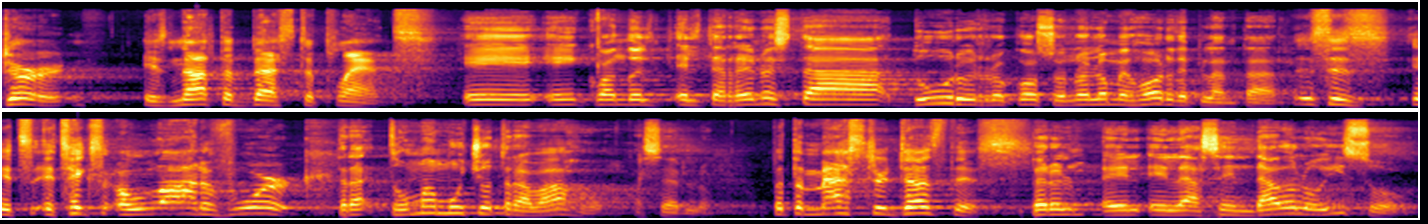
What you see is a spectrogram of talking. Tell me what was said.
dirt is not the best to plant. Eh, eh, cuando el, el terreno está duro y rocoso, no es lo mejor de plantar. This is, it's, it takes a lot of work. Tra- toma mucho trabajo hacerlo. But the master does this. Pero el, el- el hacendado lo hizo.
